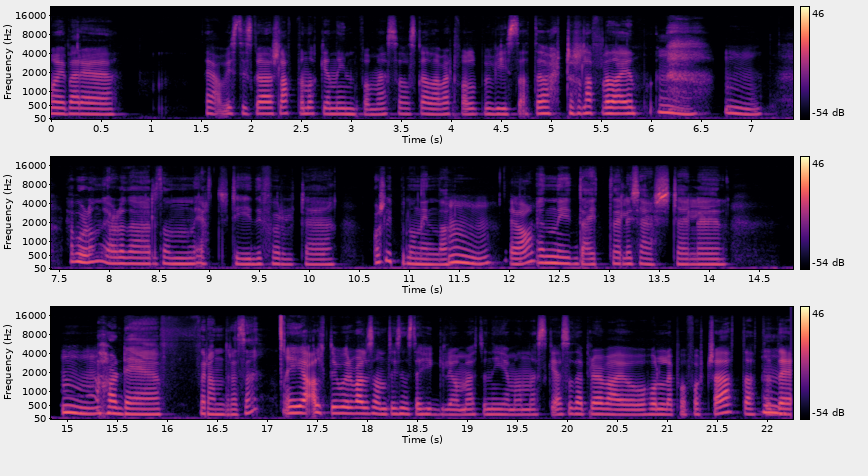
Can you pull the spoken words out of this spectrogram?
må jeg bare Ja, hvis de skal slappe noen inn på meg, så skal de i hvert fall bevise at det er verdt å slappe deg inn. Mm. mm. Ja, hvordan gjør du det sånn i ettertid i forhold til å slippe noen inn, da? Mm, ja. En ny date eller kjæreste, eller mm. Har det forandra seg? Jeg har alltid vært veldig sånn at jeg syns det er hyggelig å møte nye mennesker, så det prøver jeg å holde på fortsatt. At mm. det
